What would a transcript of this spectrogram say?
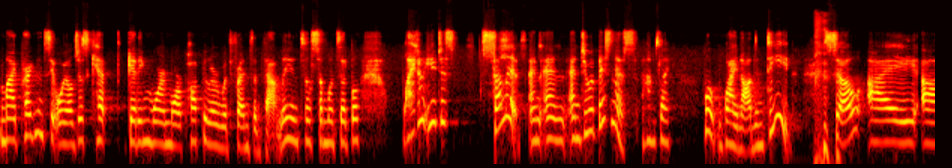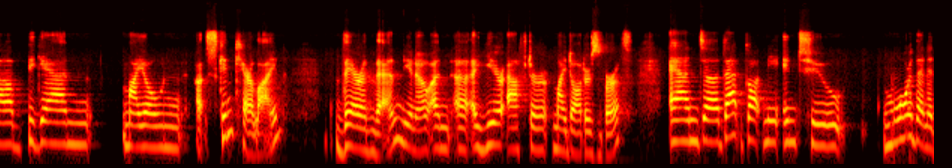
my pregnancy oil just kept getting more and more popular with friends and family until someone said, Well, why don't you just sell it and, and, and do a business? And I was like, Well, why not indeed? so I uh, began my own uh, skincare line there and then, you know, an, uh, a year after my daughter's birth. And uh, that got me into more than a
